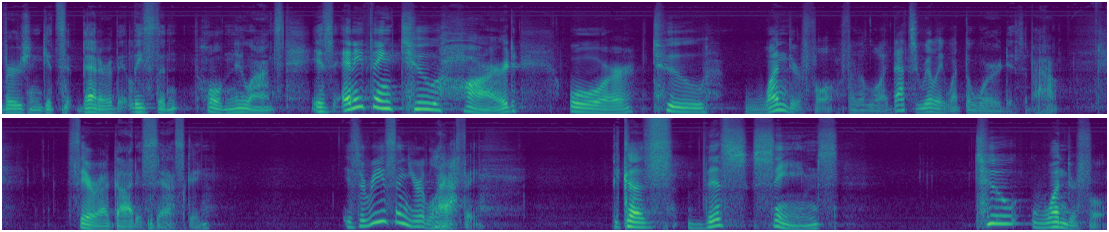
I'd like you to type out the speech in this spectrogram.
version gets it better, at least the whole nuance. Is anything too hard or too wonderful for the Lord. That's really what the word is about. Sarah, God is asking, is the reason you're laughing because this seems too wonderful,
